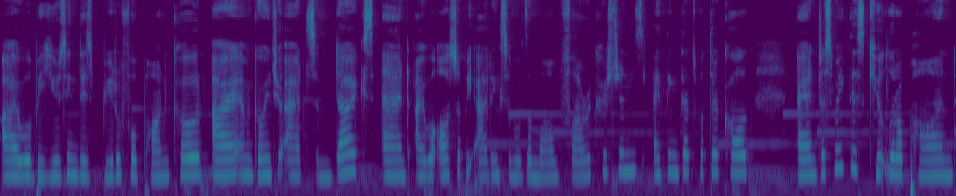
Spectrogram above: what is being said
I will be using this beautiful pond code. I am going to add some ducks and I will also be adding some of the mum flower cushions. I think that's what they're called. And just make this cute little pond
